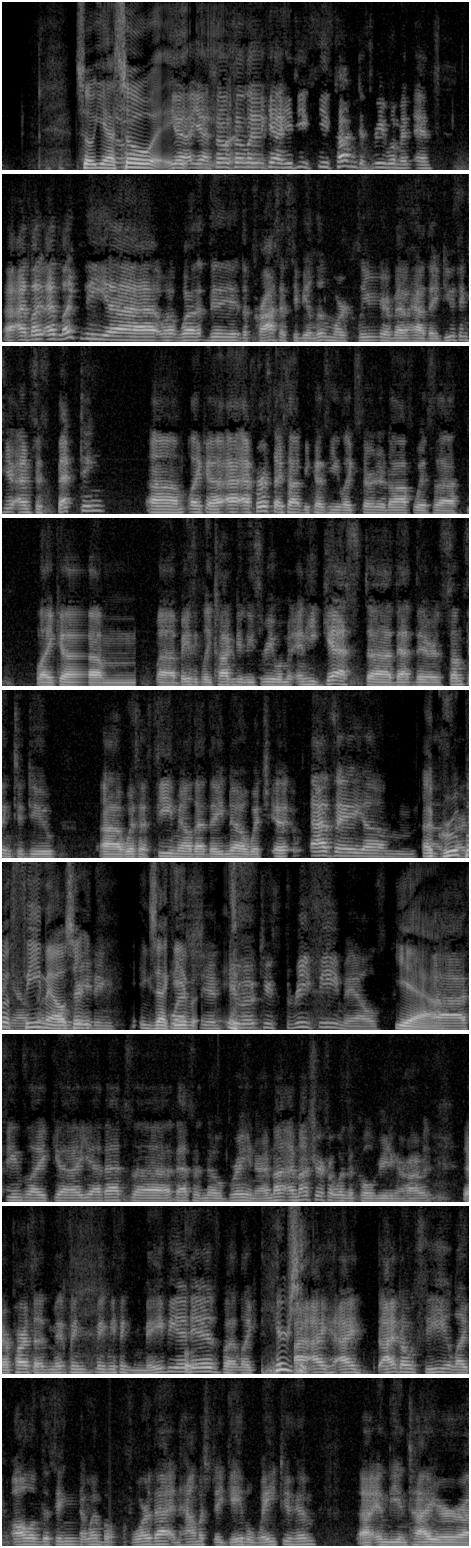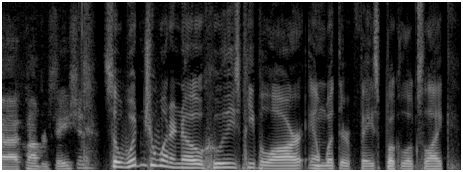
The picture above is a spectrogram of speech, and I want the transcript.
So yeah, so, so yeah, yeah. So so like yeah, he, he's talking to three women, and uh, I'd like I'd like the uh, what, what, the the process to be a little more clear about how they do things here. I'm suspecting, um, like uh, at first I thought because he like started off with uh, like um, uh, basically talking to these three women, and he guessed uh, that there's something to do uh, with a female that they know, which uh, as a um, a group of females, exactly question, two, two, three females. Yeah, uh, seems like uh, yeah, that's a that's a no brainer. I'm not I'm not sure if it was a cold reading or hard. There are parts that make, make me think maybe it is, but like here's I, I, I I don't see like all of the things that went before that and how much they gave away to him. Uh, in the entire uh, conversation. So, wouldn't you want to know who these people are and what their Facebook looks like?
